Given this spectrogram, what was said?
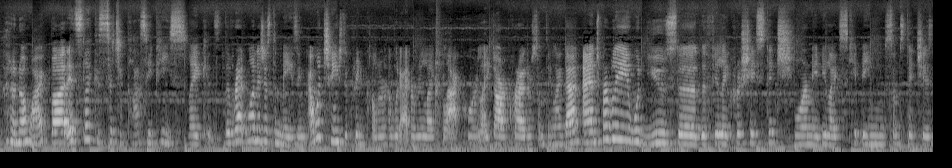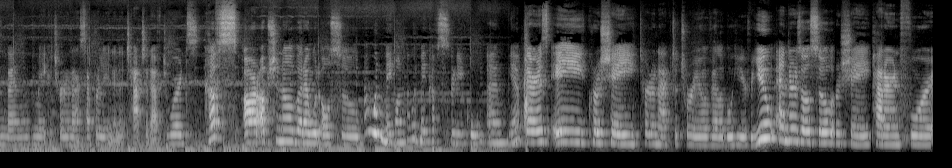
I don't know why, but it's like a, such a classy piece. Like it's the red one is just amazing. I would change the cream color. I would add probably like black or like dark red or something like that. And probably would use the, the filet crochet stitch or maybe like skipping some stitches and then make a turtleneck separately and then attach it afterwards. Cuffs are optional, but I would also, I would make one. I would make cuffs pretty cool. And yeah, there is a crochet turtleneck tutorial available here for you. And there's also crochet pattern for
